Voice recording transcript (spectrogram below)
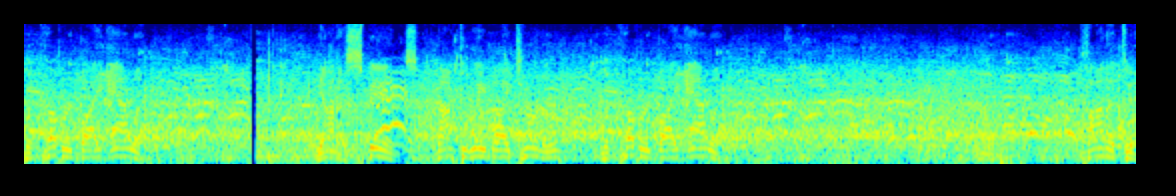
recovered by Allen. Giannis spins, knocked away by Turner, recovered by Allen. Connaughton,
